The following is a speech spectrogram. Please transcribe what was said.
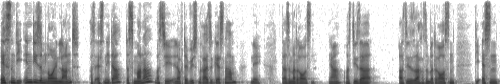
essen die in diesem neuen Land, was essen die da? Das Manna, was sie auf der Wüstenreise gegessen haben? Nee, da sind wir draußen. Ja, aus dieser, aus dieser Sache sind wir draußen. Die essen,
